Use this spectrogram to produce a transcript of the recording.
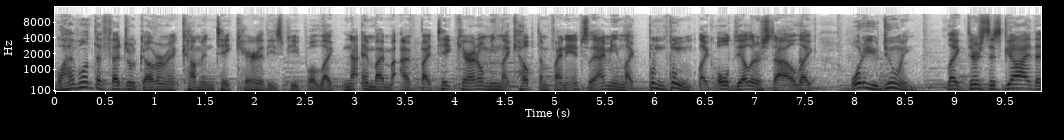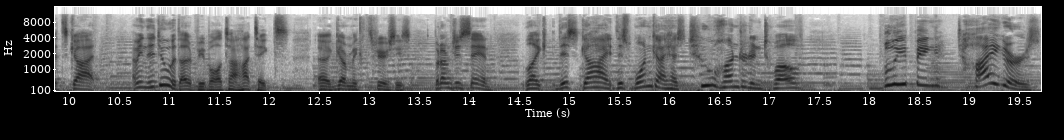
why won't the federal government come and take care of these people? Like, not, and by by take care, I don't mean like help them financially. I mean like boom, boom, like old Yeller style. Like, what are you doing? Like, there's this guy that's got. I mean, they do it with other people all the time. Hot takes, uh, government conspiracies. But I'm just saying, like this guy, this one guy has 212 bleeping tigers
